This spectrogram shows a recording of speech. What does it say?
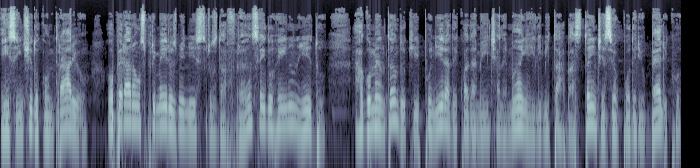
Em sentido contrário, operaram os primeiros ministros da França e do Reino Unido, argumentando que punir adequadamente a Alemanha e limitar bastante seu poderio bélico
